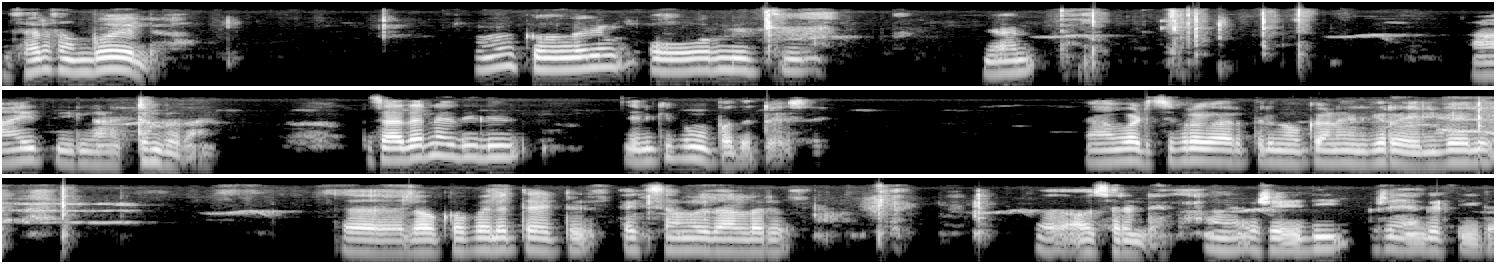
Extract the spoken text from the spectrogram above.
നിസാര സംഭവമല്ല ആ കാര്യം ഓർമ്മിച്ച് ഞാൻ ആയിത്തീരലാണ് ഏറ്റവും പ്രധാനം. സാധാരണ ഗതിയിൽ എനിക്കിപ്പോൾ മുപ്പത്തെട്ട് വയസ്സായി. ഞാൻ പഠിച്ച പ്രകാരത്തിൽ നോക്കുകയാണെങ്കിൽ എനിക്ക് റെയിൽവേയിൽ ലോക്കോ പൈലറ്റ് ആയിട്ട് എക്സാം എഴുതാനുള്ളൊരു ആഹ് അവസരം ഉണ്ടായിരുന്നു അങ്ങനെ പക്ഷെ എഴുതി പക്ഷെ ഞാൻ കിട്ടിയില്ല.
